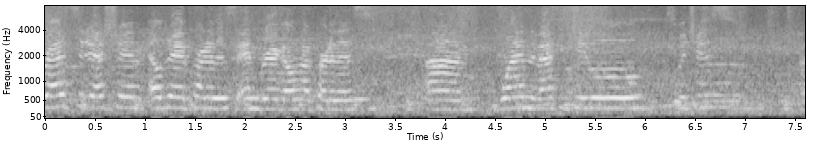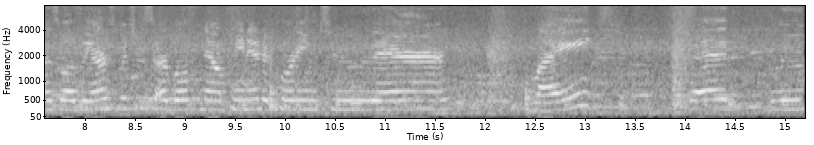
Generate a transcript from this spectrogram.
Brad's suggestion, LJ had part of this and Greg all had part of this. Um, one, the vacuum table switches, as well as the arm switches, are both now painted according to their light, red, blue,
